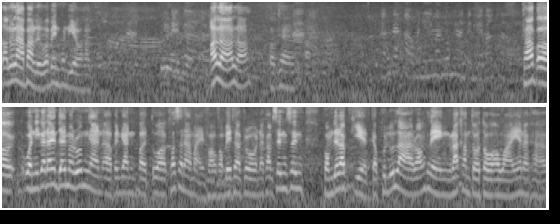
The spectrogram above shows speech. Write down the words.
ตอนรุลาเปล่าหรือว่าเป็นคนเดียวครับอ๋อเหรอเหรอโอเคงั้นแม่ค่ะวันนี้มาร่วมงานเป็นไงบ้างคะครับเอ่อวันนี้ก็ได้ได้มาร่วมงานเอ่อเป็นการเปิดตัวโฆษณาใหม่ของของเบทาโกรนะครับซึ่งซึ่งผมได้รับเกียรติกับคุณลุลาร้องเพลงรักคำโตโตเอาไว้นะครับ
